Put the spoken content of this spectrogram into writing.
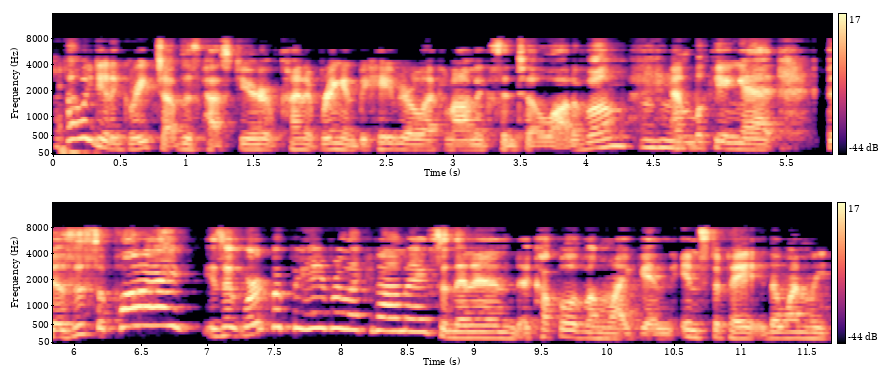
I thought we did a great job this past year of kind of bringing behavioral economics into a lot of them mm-hmm. and looking at does this apply? Is it work with behavioral economics? And then in a couple of them, like in Instapay, the one we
